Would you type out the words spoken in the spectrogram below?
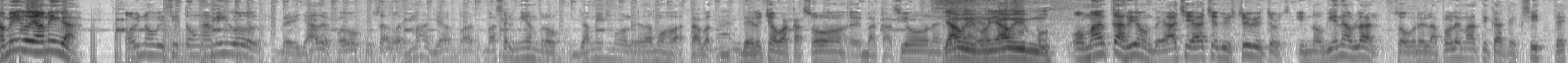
Amigos y amigas, hoy nos visita un amigo de ya de Fuego Cruzado. Además, ya va, a ser miembro. Ya mismo le damos hasta derecho a vacaciones. Eh, vacaciones ya mismo, ya mismo. Omar Carrión de HH Distributors y nos viene a hablar sobre la problemática que existe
